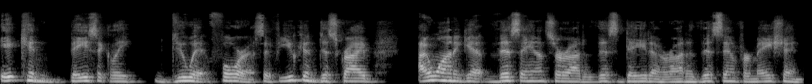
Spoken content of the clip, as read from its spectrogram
It can basically do it for us. If you can describe I want to get this answer out of this data or out of this information,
